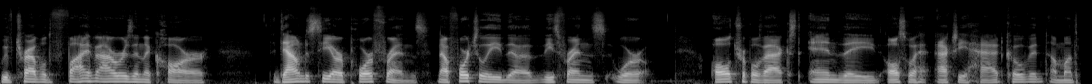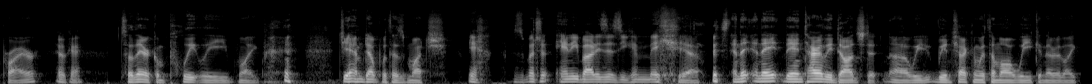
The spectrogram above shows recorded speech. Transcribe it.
We've traveled five hours in the car down to see our poor friends. Now, fortunately, the, these friends were all triple vaxxed, and they also ha- actually had COVID a month prior, Okay. so they're completely like jammed up with as much Yeah. As much antibodies as you can make. yeah, and they and they, they entirely dodged it. Uh, we we've been checking with them all week, and they're like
